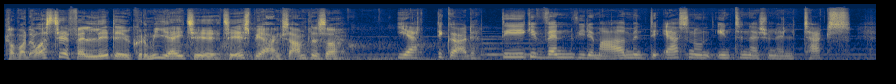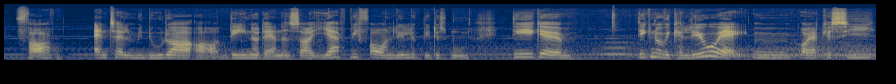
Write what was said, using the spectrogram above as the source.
Kommer der også til at falde lidt økonomi af til, til Esbjerg Ensemble så? Ja, det gør det. Det er ikke vanvittigt meget, men det er sådan nogle internationale tax for antal minutter og det ene og det andet. Så ja, vi får en lille bitte smule. Det er ikke, øh, det er ikke noget, vi kan leve af, mm, og jeg kan sige,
